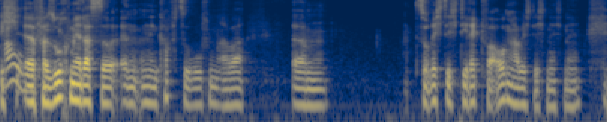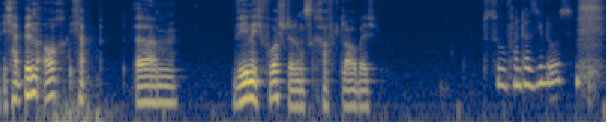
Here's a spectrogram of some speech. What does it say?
Ich Kaum, äh, okay. versuche mir das so in, in den Kopf zu rufen, aber ähm, so richtig direkt vor Augen habe ich dich nicht, nee. Ich hab, bin auch, ich habe ähm, wenig Vorstellungskraft, glaube ich. Bist du fantasielos?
